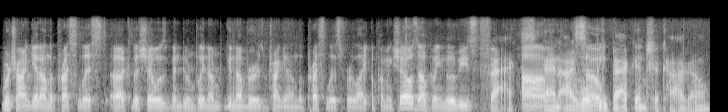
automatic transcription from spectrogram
we're trying to get on the press list because the show has been doing really num- good numbers. We're trying to get on the press list for like upcoming shows, upcoming movies. Facts. Um, and I will so- be back in Chicago.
